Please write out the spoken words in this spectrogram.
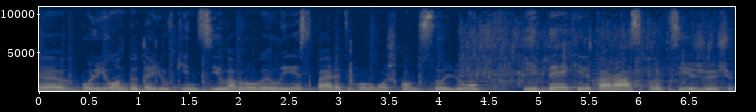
Е, В бульйон додаю в кінці лавровий лист, перець горошком, солю і декілька раз проціжую, щоб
